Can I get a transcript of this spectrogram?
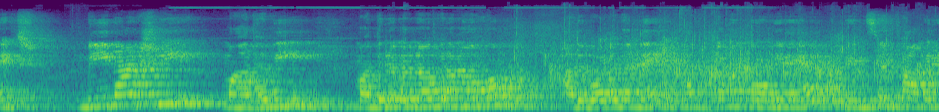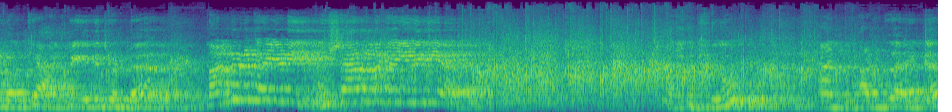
നെക്സ്റ്റ് മീനാക്ഷി മാധവി മധുര മനോഹരമൊപ്പം അതുപോലെ തന്നെ അക്രമ കോവിയായ പ്രിൻസൻ ഫാമിലികളൊക്കെ ആക്ട് ചെയ്തിട്ടുണ്ട്. നല്ലൊരു കൈയടി ഉഷാറുള്ള കൈയടിക്ക് താങ്ക് യു ആൻഡ് അടുത്തതായിട്ട്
